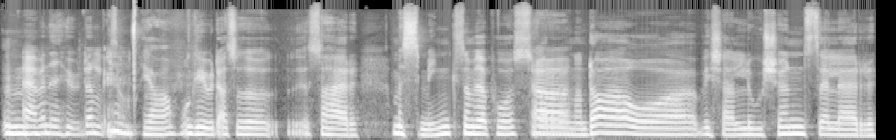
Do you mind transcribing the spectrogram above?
liksom, även i huden liksom. Ja, och gud, alltså så här med smink som vi har på oss var och Ja. varannan dag och vissa lotions eller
